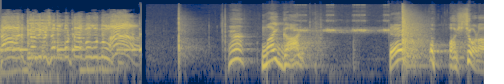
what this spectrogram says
ദാ അടുത്ത നിമിഷം പൊട്ടാൻ പോകുന്നു. മൈ ഗാഡ് അശ്ശോടാ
